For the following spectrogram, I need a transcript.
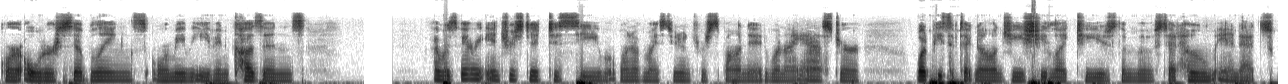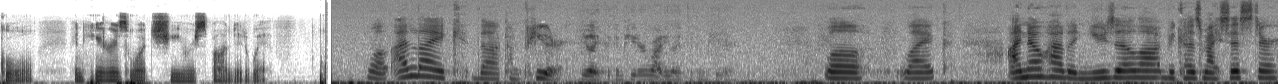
or older siblings or maybe even cousins. I was very interested to see what one of my students responded when I asked her what piece of technology she liked to use the most at home and at school, and here is what she responded with. Well, I like the computer. You like the computer? Why do you like the computer? Well, like, I know how to use it a lot because my sister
